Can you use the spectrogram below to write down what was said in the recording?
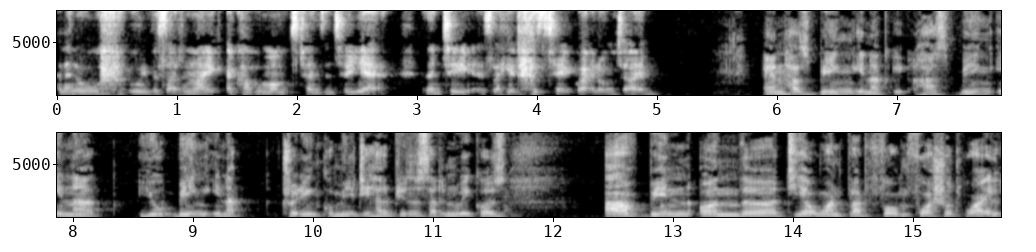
And then all, all of a sudden like a couple of months turns into a year. And then two years like it does take quite a long time. And has being in a has being in a you being in a trading community helped you in a certain way? Because I've been on the tier one platform for a short while,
